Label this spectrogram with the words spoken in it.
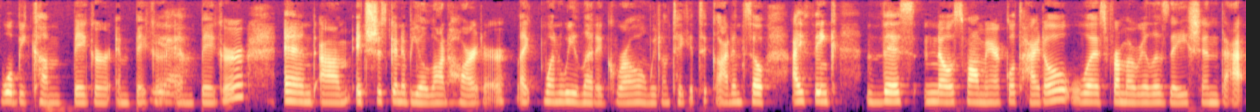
will become bigger and bigger Yeah. and bigger, and um, it's just gonna be a lot harder. Like when we let it grow and we don't take it to God. And so I think this No Small Miracle title was from a realization that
